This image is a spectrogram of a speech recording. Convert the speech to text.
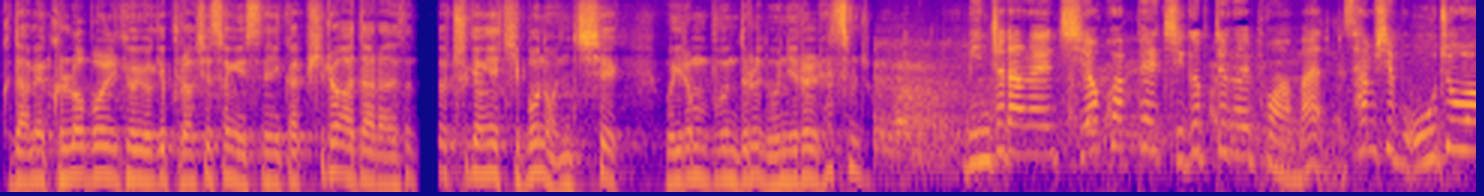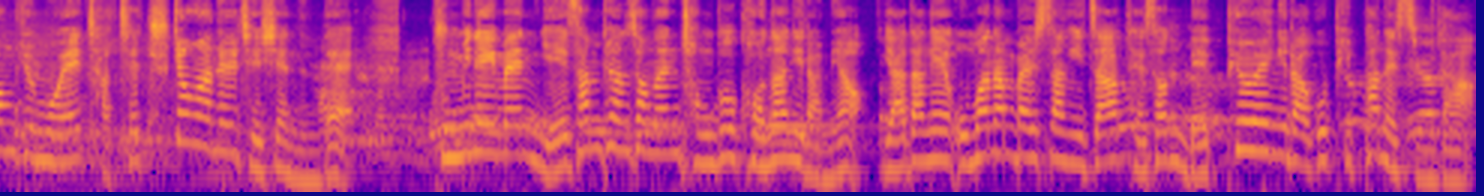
그다음에 글로벌 교역의 불확실성이 있으니까 필요하다라는 추경의 기본 원칙 뭐 이런 부분들을 논의를 했으면 좋 민주당은 지역화폐 지급 등을 포함한 35조 원 규모의 자체 추경안을 제시했는데 국민의힘은 예산 편성은 정부 권한이라며 야당의 오만한 발상이자 대선 매표 행위라고 비판했습니다.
